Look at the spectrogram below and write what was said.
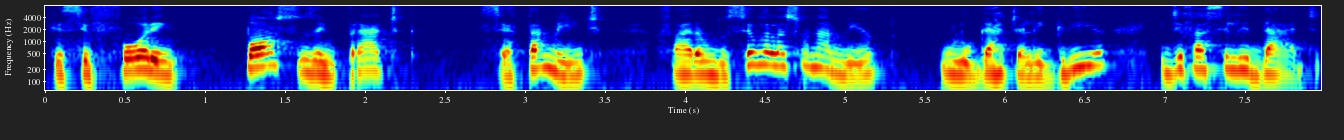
que, se forem postos em prática, certamente farão do seu relacionamento um lugar de alegria e de facilidade,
